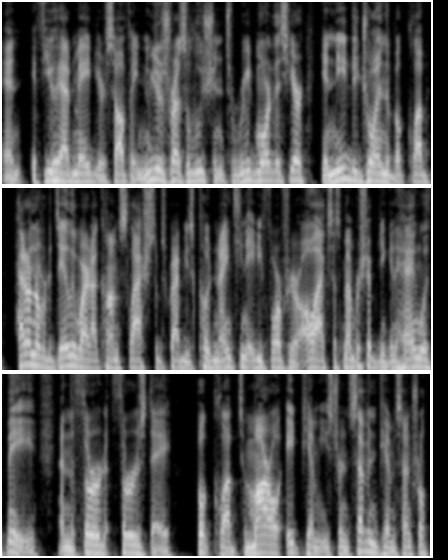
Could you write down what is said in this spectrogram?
And if you had made yourself a New Year's resolution to read more this year, you need to join the book club. Head on over to dailywire.com slash subscribe. Use code 1984 for your all access membership, and you can hang with me and the third Thursday book club tomorrow, 8 p.m. Eastern, 7 p.m. Central.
